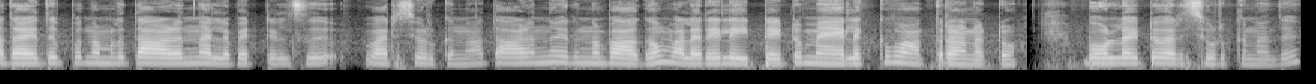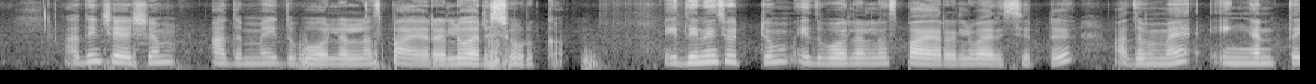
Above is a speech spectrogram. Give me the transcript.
അതായത് ഇപ്പോൾ നമ്മൾ താഴെന്നല്ല പെറ്റൽസ് വരച്ച് കൊടുക്കുന്നത് ആ താഴെന്ന് വരുന്ന ഭാഗം വളരെ ലേറ്റായിട്ട് മേലേക്ക് മാത്രമാണ് കേട്ടോ ബോൾഡായിട്ട് വരച്ച് കൊടുക്കുന്നത്. അതിനുശേഷം അതുമ്മേ ഇതുപോലെയുള്ള സ്പൈറൽ വരച്ച് കൊടുക്കുക ഇതിന് ചുറ്റും ഇതുപോലെയുള്ള സ്പൈറൽ വരച്ചിട്ട് അതുമ്മേ ഇങ്ങനത്തെ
